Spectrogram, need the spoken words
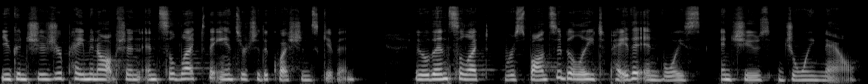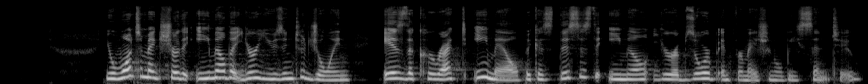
You can choose your payment option and select the answer to the questions given. You'll then select responsibility to pay the invoice and choose join now. You'll want to make sure the email that you're using to join is the correct email because this is the email your absorb information will be sent to.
